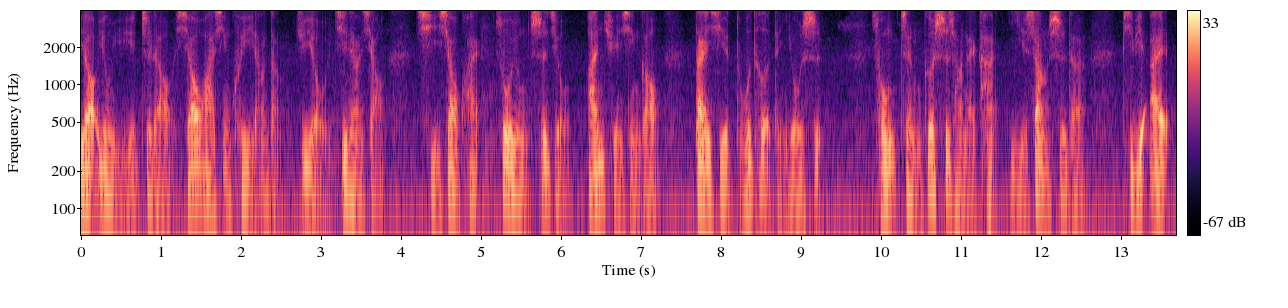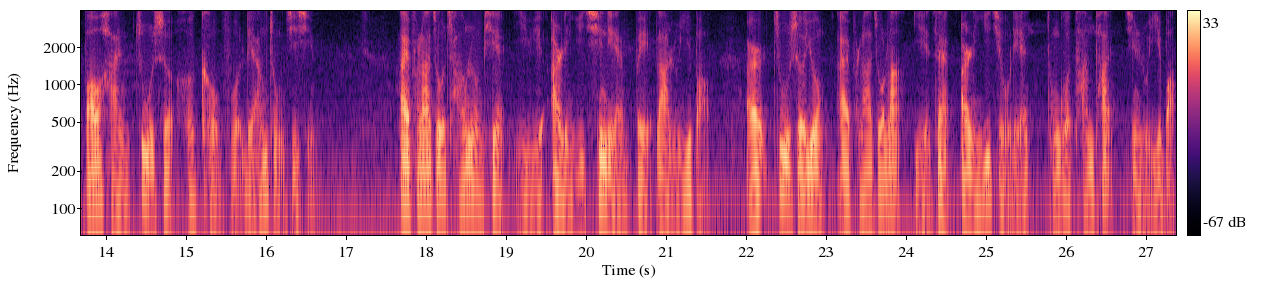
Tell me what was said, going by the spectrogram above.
要用于治疗消化性溃疡等，具有剂量小、起效快、作用持久、安全性高、代谢独特等优势。从整个市场来看，以上市的 PPI 包含注射和口服两种剂型。艾普拉唑肠溶片已于2017年被纳入医保，而注射用艾普拉唑钠也在2019年通过谈判进入医保。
